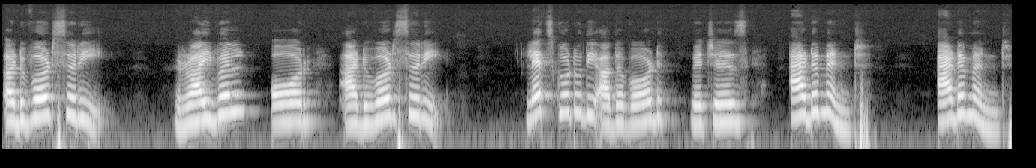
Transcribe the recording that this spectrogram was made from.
adversary. Rival or adversary. Let's go to the other word which is adamant. Adamant.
